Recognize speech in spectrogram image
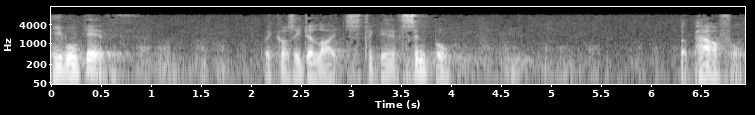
He will give because he delights to give. Simple, but powerful.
